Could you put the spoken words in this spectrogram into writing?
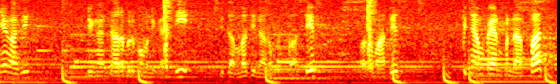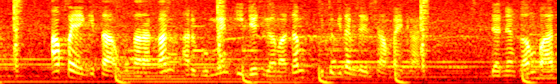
Ya nggak sih? Dengan cara berkomunikasi ditambah tindakan persuasif, otomatis penyampaian pendapat apa yang kita utarakan, argumen, ide segala macam itu kita bisa disampaikan. Dan yang keempat,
